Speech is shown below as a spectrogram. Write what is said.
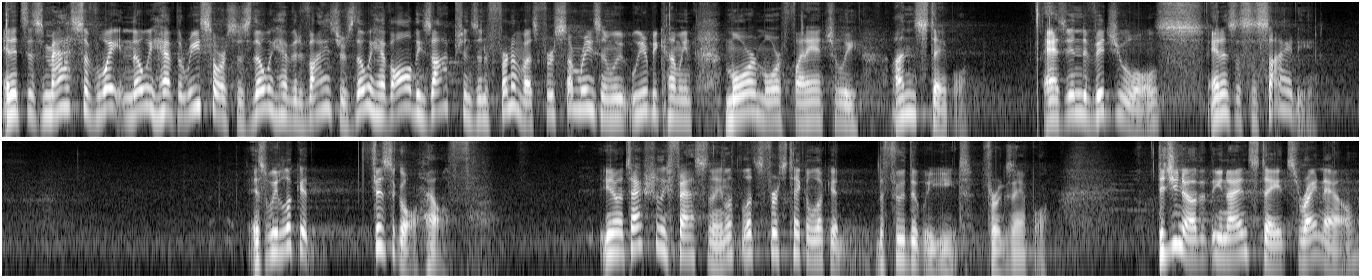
And it's this massive weight. And though we have the resources, though we have advisors, though we have all these options in front of us, for some reason we, we're becoming more and more financially unstable as individuals and as a society. As we look at physical health, you know, it's actually fascinating. Let, let's first take a look at the food that we eat, for example. Did you know that the United States, right now,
